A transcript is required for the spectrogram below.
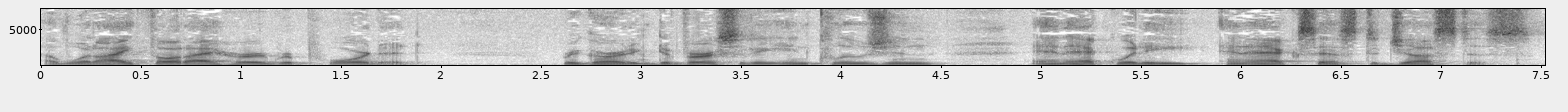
of what I thought I heard reported regarding diversity, inclusion, and equity and access to justice.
